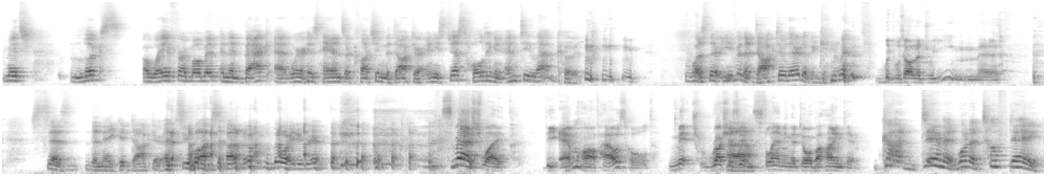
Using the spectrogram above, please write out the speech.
Mitch looks away for a moment and then back at where his hands are clutching the doctor, and he's just holding an empty lab coat. Was there even a doctor there to begin with? it was all a dream. Uh, Says the naked doctor as he walks out of the waiting room. Smash wipe. The Emhoff household. Mitch rushes Ah. in, slamming the door behind him. God damn it, what a tough day!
